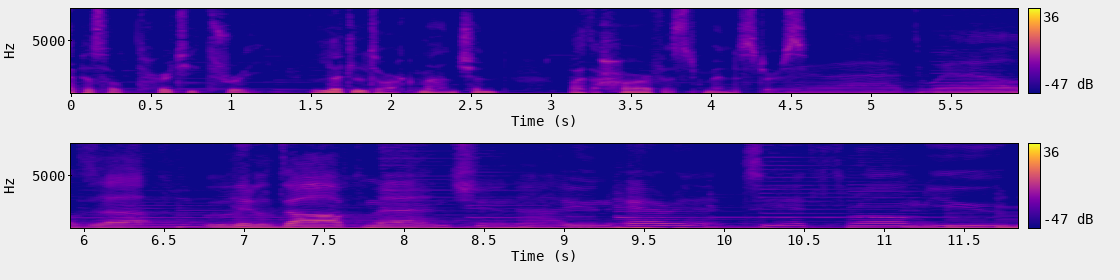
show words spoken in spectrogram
Episode 33 Little Dark Mansion by the Harvest Ministers. Where dwells a little dark mansion I inherited from you.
